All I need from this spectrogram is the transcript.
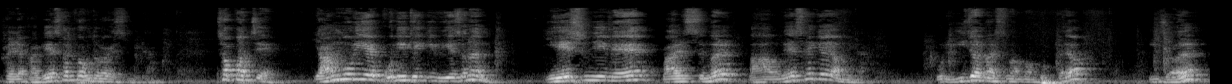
간략하게 살펴보도록 하겠습니다. 첫 번째, 양무리의 본이 되기 위해서는 예수님의 말씀을 마음에 새겨야 합니다. 우리 2절 말씀 한번 볼까요? 2절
